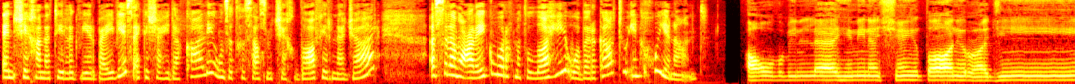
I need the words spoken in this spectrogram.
En Sheikh gaan natuurlik weer by wees. Ek is Shahida Kali. Ons het gesels met Sheikh Dafir Najjar. Assalamu alaykum wa rahmatullahi wa barakatuh en goeienaand. أعوذ بالله من الشيطان الرجيم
